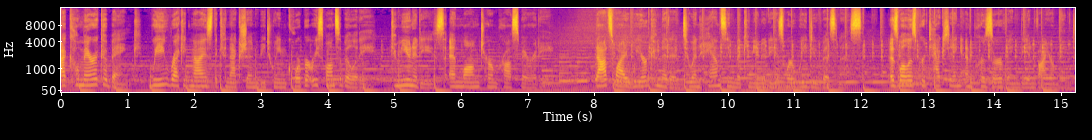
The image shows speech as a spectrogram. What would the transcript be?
At Comerica Bank, we recognize the connection between corporate responsibility, communities, and long term prosperity. That's why we are committed to enhancing the communities where we do business, as well as protecting and preserving the environment.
